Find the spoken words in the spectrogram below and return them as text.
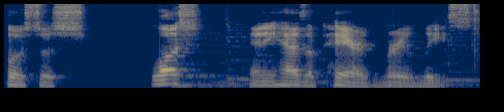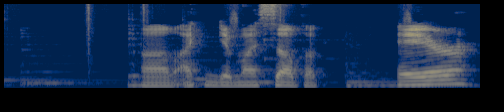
close to flush. And he has a pair at the very least. Um, I can give myself a pair.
